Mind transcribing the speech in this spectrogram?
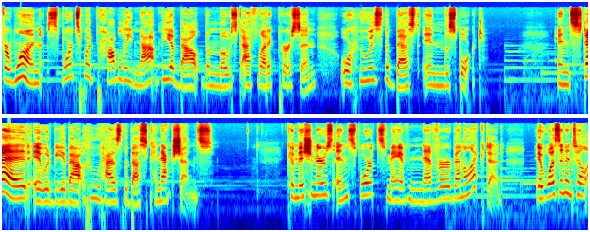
For one, sports would probably not be about the most athletic person or who is the best in the sport. Instead, it would be about who has the best connections. Commissioners in sports may have never been elected. It wasn't until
